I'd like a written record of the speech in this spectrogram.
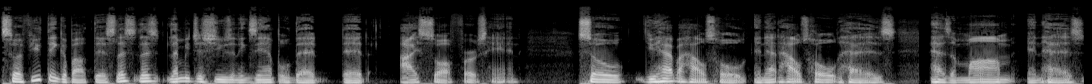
So if you think about this, let's let's let me just use an example that that I saw firsthand. So you have a household, and that household has has a mom and has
